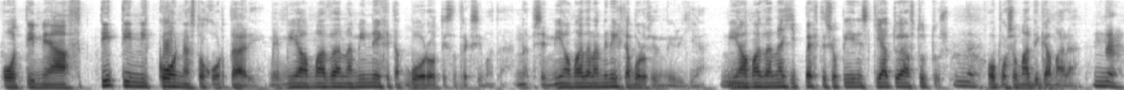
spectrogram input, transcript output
ότι με αυτή την εικόνα στο χορτάρι, με μια ομάδα να μην έχει τα μπορότη στα τρεξίματα, να- σε μια ομάδα να μην έχει τα μπορότη στη δημιουργία, μια ομάδα να έχει παίχτες οι οποίοι είναι σκιά του εαυτού τους, Ναι. όπως ο Μαντί Καμαρά. Ναι.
